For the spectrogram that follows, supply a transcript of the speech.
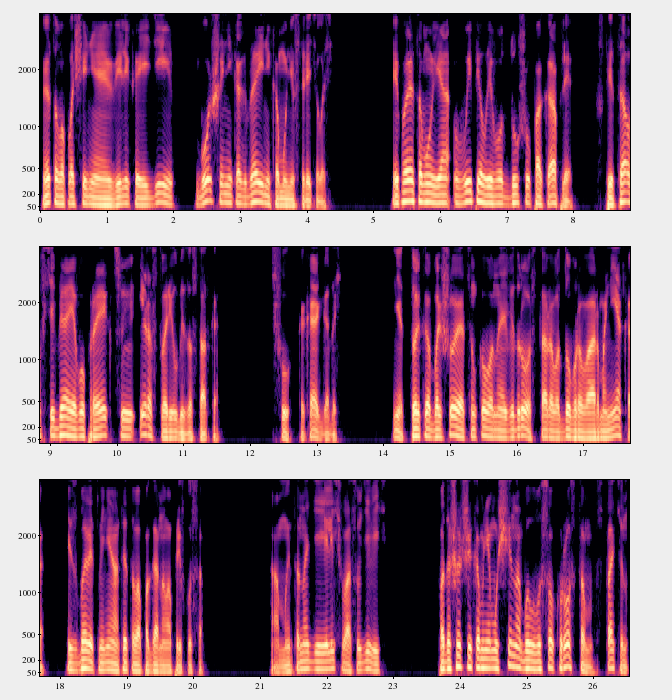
это воплощение великой идеи больше никогда и никому не встретилась. И поэтому я выпил его душу по капле, впитал в себя его проекцию и растворил без остатка. Тьфу, какая гадость. Нет, только большое оцинкованное ведро старого доброго арманьяка избавит меня от этого поганого привкуса. А мы-то надеялись вас удивить. Подошедший ко мне мужчина был высок ростом, статен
